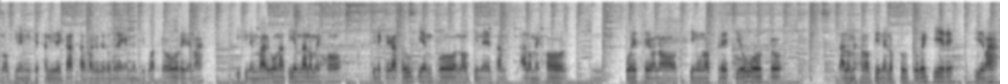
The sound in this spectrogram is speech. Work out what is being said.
no tienen ni que salir de casa para que te lo traigan en 24 horas y demás. Y sin embargo, una tienda a lo mejor tienes que gastar tu tiempo, no tiene tan, a lo mejor puede ser o no, tiene unos precios u otros, a lo mejor no tiene los productos que quiere y demás.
